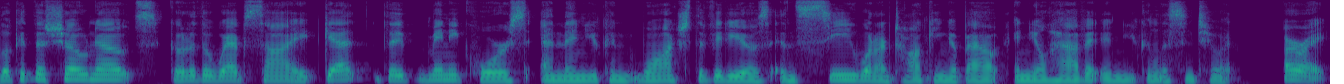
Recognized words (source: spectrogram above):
look at the show notes, go to the website, get the mini course, and then you can watch the videos and see what I'm talking about, and you'll have it and you can listen to it. All right,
